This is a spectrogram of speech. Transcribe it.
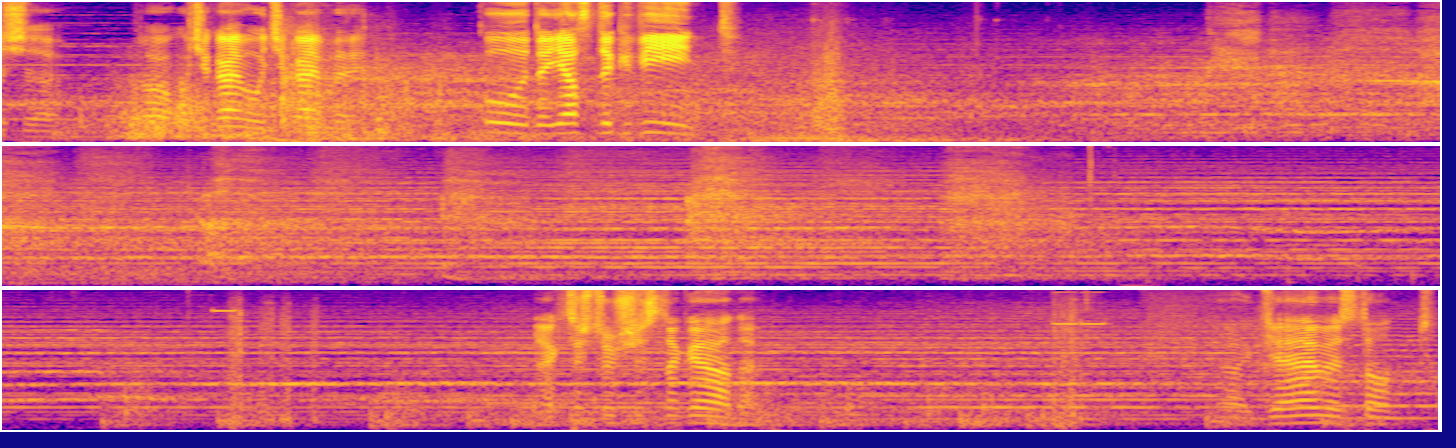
Nieźle. No, uciekajmy, uciekajmy. Kurde, jasny gwint! Jak coś to już jest nagrane. No, idziemy stąd.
